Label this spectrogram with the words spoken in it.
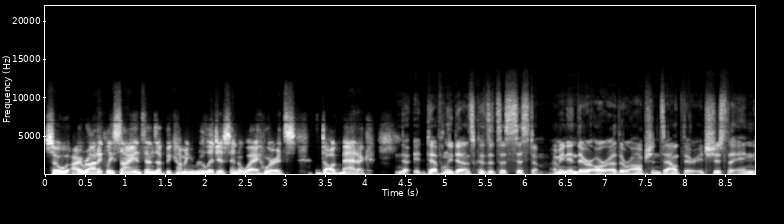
So, ironically, science ends up becoming religious in a way where it's dogmatic. No, it definitely does because it's a system. I mean, and there are other options out there. It's just that, and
